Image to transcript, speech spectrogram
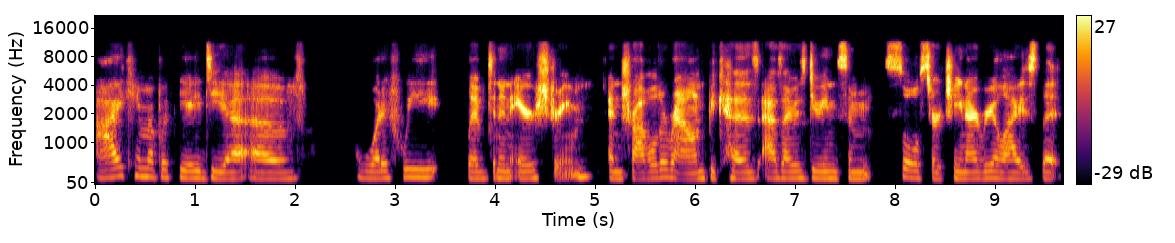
I came up with the idea of what if we lived in an airstream and traveled around because as I was doing some soul searching, I realized that,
